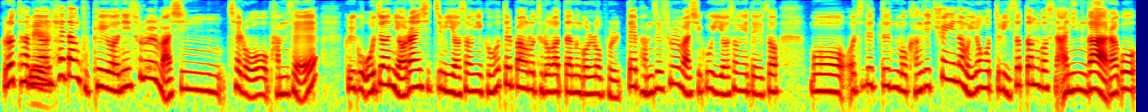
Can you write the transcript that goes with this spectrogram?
그렇다면 네. 해당 국회의원이 술을 마신 채로 밤새 그리고 오전 11시쯤 이 여성이 그 호텔 방으로 들어갔다는 걸로 볼 때 밤새 술을 마시고 이 여성에 대해서 뭐 어찌됐든 뭐 강제 추행이나 뭐 이런 것들이 있었던 것은 아닌가라고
